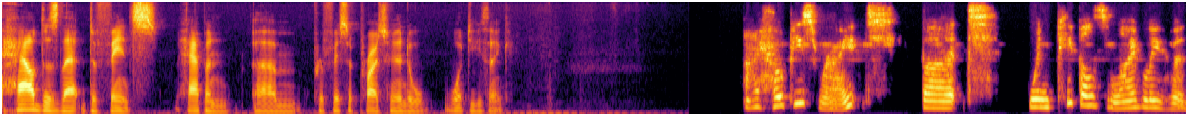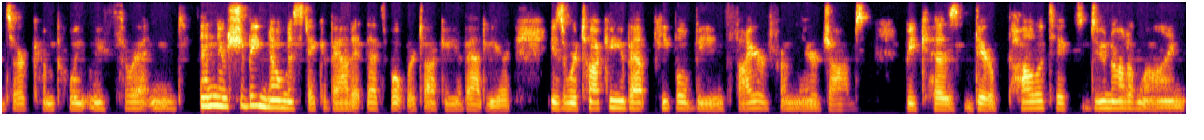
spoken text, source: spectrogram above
how does that defense happen? Um, Professor Price Herndl, what do you think? I hope he's right, but when people's livelihoods are completely threatened and there should be no mistake about it that's what we're talking about here is we're talking about people being fired from their jobs because their politics do not align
